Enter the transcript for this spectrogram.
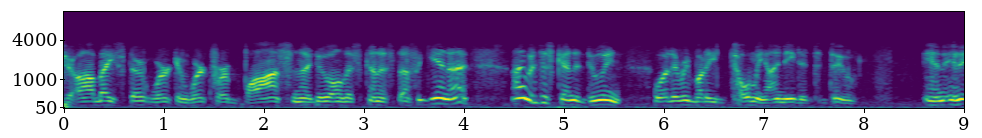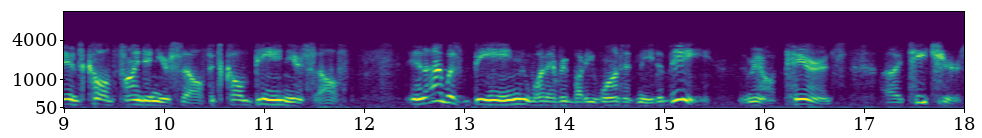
job, I start working, work for a boss, and I do all this kind of stuff again. I, I was just kind of doing what everybody told me I needed to do. And it's called finding yourself. It's called being yourself. And I was being what everybody wanted me to be. You know, parents, uh, teachers,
